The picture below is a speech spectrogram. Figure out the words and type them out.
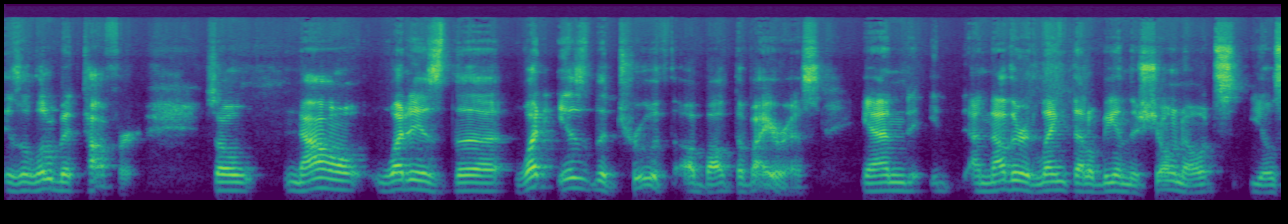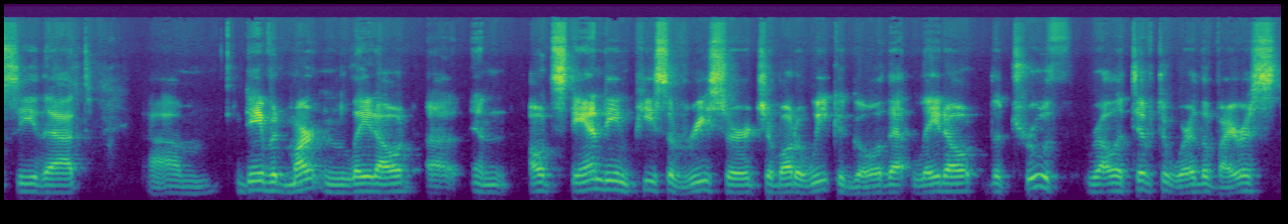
is a little bit tougher. So now, what is the what is the truth about the virus? And another link that'll be in the show notes, you'll see that um, David Martin laid out uh, an outstanding piece of research about a week ago that laid out the truth relative to where the virus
